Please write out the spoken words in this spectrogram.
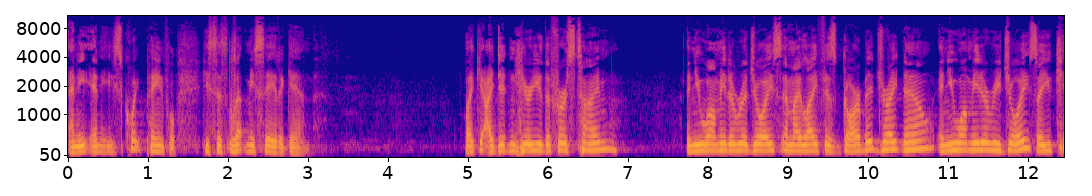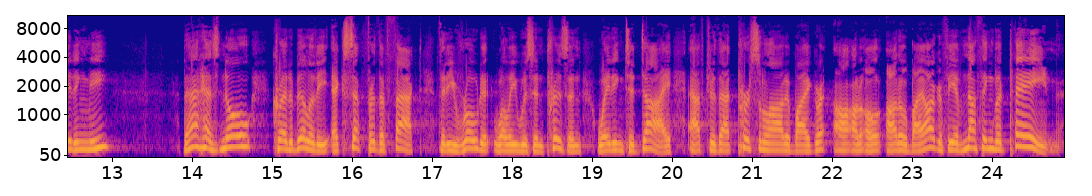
And, he, and he's quite painful. He says, Let me say it again. Like I didn't hear you the first time, and you want me to rejoice, and my life is garbage right now, and you want me to rejoice? Are you kidding me? That has no credibility except for the fact that he wrote it while he was in prison waiting to die after that personal autobiography of nothing but pain.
